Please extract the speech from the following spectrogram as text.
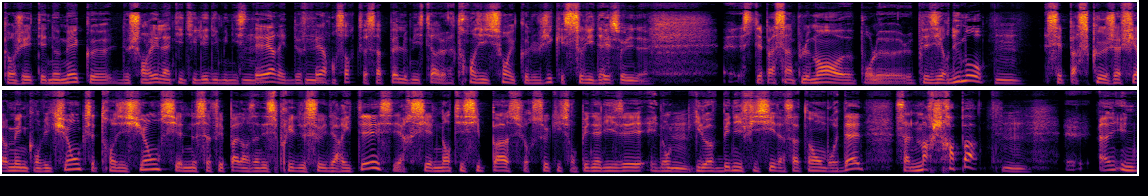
quand j'ai été nommé, que de changer l'intitulé du ministère et de Mmh. faire en sorte que ça s'appelle le ministère de la transition écologique et solidaire, Et solidaire. c'était pas simplement euh, pour le, le plaisir du mot. C'est parce que j'affirmais une conviction que cette transition, si elle ne se fait pas dans un esprit de solidarité, c'est-à-dire si elle n'anticipe pas sur ceux qui sont pénalisés et donc Mm. qui doivent bénéficier d'un certain nombre d'aides, ça ne marchera pas. Hmm. Un- Une,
